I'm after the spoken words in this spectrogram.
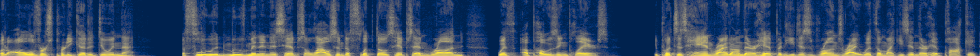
But Oliver's pretty good at doing that. The fluid movement in his hips allows him to flip those hips and run with opposing players. He puts his hand right on their hip and he just runs right with them like he's in their hip pocket.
